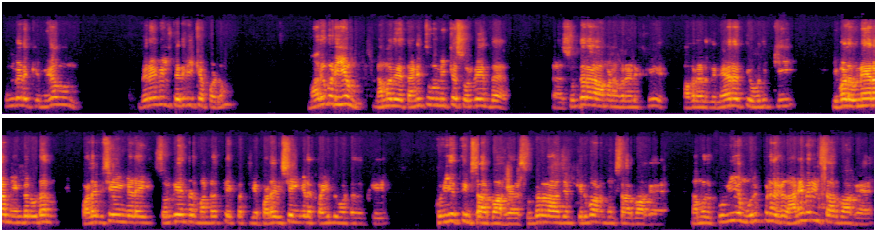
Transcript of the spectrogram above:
உங்களுக்கு மிகவும் விரைவில் தெரிவிக்கப்படும். மறுபடியும் நமது தனித்துவமிக்க சொல்வேந்தர் சுந்தரராமன் அவர்களுக்கு அவரது நேரத்தை ஒதுக்கி இவ்வளவு நேரம் எங்களுடன் பல விஷயங்களை சொல்வேந்தர் மன்றத்தை பற்றிய பல விஷயங்களை பகிர்ந்து கொண்டதற்கு குவியத்தின் சார்பாக சுந்தரராஜன் கிருபானந்தன் சார்பாக நமது குவியம் உறுப்பினர்கள் அனைவரின் சார்பாக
